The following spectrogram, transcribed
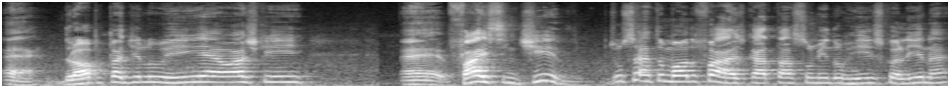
É, drop para diluir, eu acho que é, faz sentido. De um certo modo faz. O cara tá assumindo o risco ali, né?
